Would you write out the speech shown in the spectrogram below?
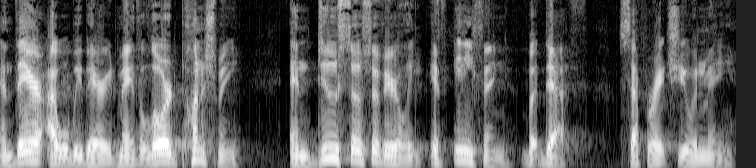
and there I will be buried. May the Lord punish me, and do so severely, if anything but death separates you and me.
